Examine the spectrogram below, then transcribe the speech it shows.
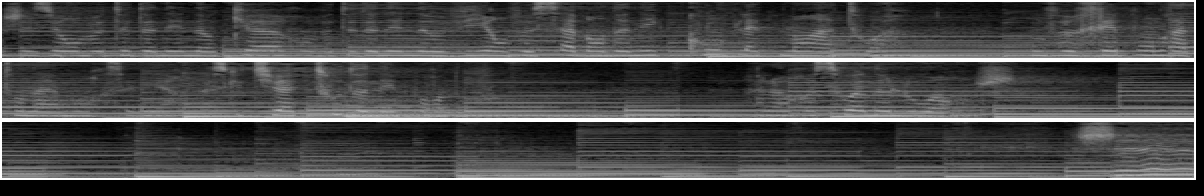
Jésus, on veut te donner nos cœurs, on veut te donner nos vies, on veut s'abandonner complètement à toi. On veut répondre à ton amour, Seigneur, parce que tu as tout donné pour nous. Alors reçois nos louanges. Je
